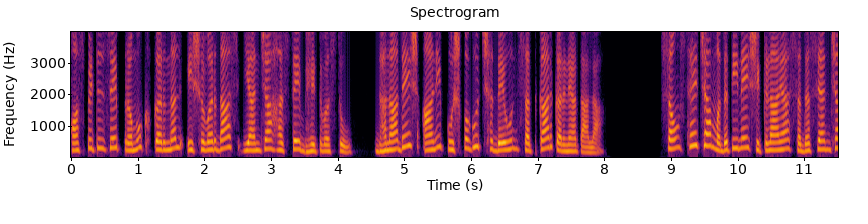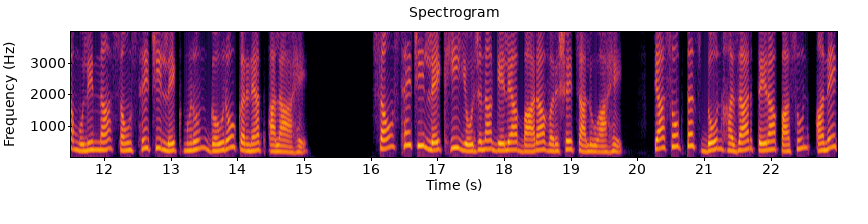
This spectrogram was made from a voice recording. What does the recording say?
हॉस्पिटलचे प्रमुख कर्नल ईश्वरदास यांच्या हस्ते भेटवस्तू धनादेश आणि पुष्पगुच्छ देऊन सत्कार करण्यात आला. संस्थेच्या मदतीने शिकणाऱ्या सदस्यांच्या मुलींना संस्थेची लेख म्हणून गौरव करण्यात आला आहे. संस्थेची लेख ही योजना गेल्या बारा वर्षे चालू आहे. त्यासोबतच दोन हजार तेरा पासून अनेक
